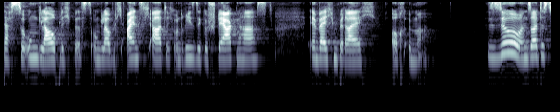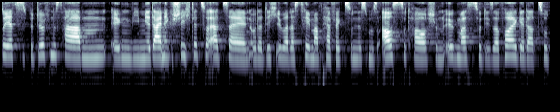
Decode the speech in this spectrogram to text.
dass du unglaublich bist, unglaublich einzigartig und riesige Stärken hast, in welchem Bereich auch immer. So, und solltest du jetzt das Bedürfnis haben, irgendwie mir deine Geschichte zu erzählen oder dich über das Thema Perfektionismus auszutauschen, irgendwas zu dieser Folge dazu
